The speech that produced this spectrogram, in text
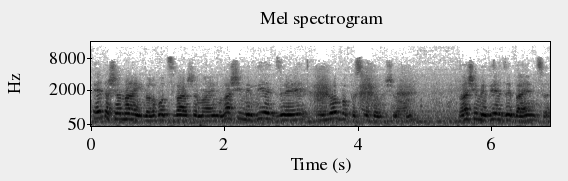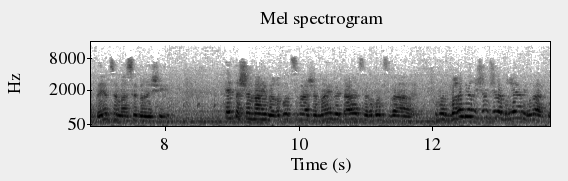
את השמיים, לרבות צבא השמיים. רש"י מביא את זה לא בפסוק הראשון, רש"י מביא את זה באמצע, באמצע מעשה בראשית. את השמיים לרבות צבא השמיים ואת הארץ לרבות צבא הארץ. זאת אומרת, ברגע הראשון של הבריאה נברא הכל.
